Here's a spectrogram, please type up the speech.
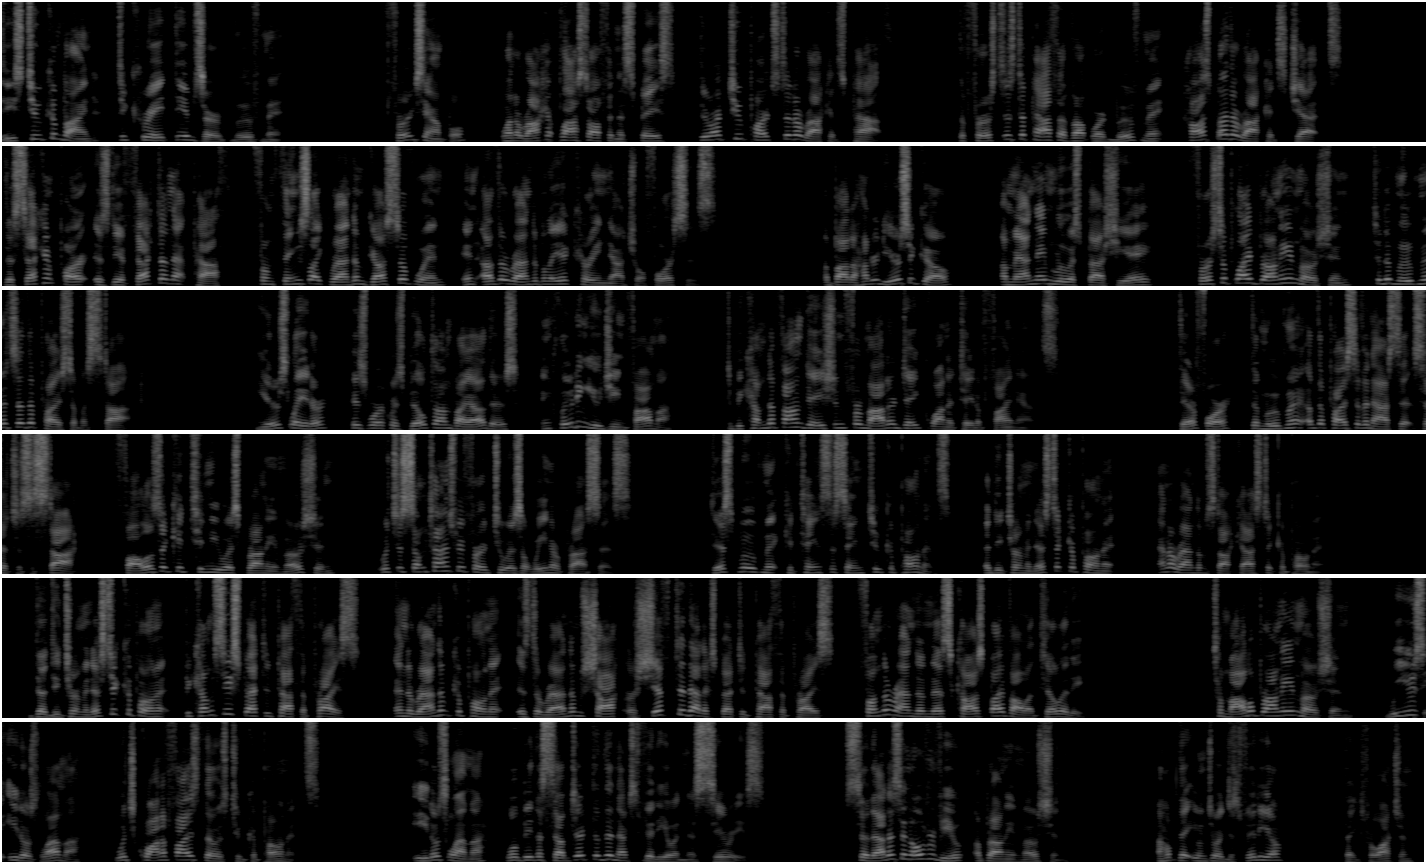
These two combined to create the observed movement. For example, when a rocket blasts off into space, there are two parts to the rocket's path. The first is the path of upward movement caused by the rocket's jets. The second part is the effect on that path from things like random gusts of wind and other randomly occurring natural forces. About a hundred years ago, a man named Louis Bachelier first applied Brownian motion to the movements of the price of a stock. Years later, his work was built on by others, including Eugene Fama, to become the foundation for modern day quantitative finance. Therefore, the movement of the price of an asset such as a stock follows a continuous Brownian motion, which is sometimes referred to as a Wiener process. This movement contains the same two components, a deterministic component and a random stochastic component. The deterministic component becomes the expected path of price, and the random component is the random shock or shift to that expected path of price from the randomness caused by volatility. To model Brownian motion, we use Ito's lemma, which quantifies those two components. Ito's lemma will be the subject of the next video in this series. So that is an overview of Brownian motion. I hope that you enjoyed this video. Thanks for watching.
